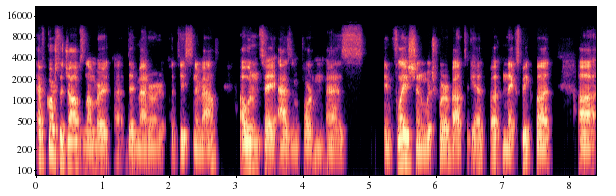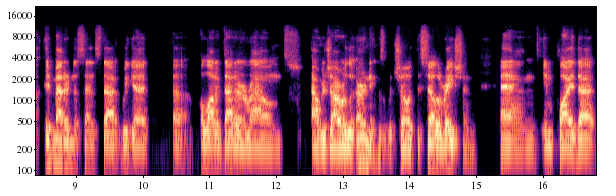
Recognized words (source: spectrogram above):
Of course, the jobs number uh, did matter a decent amount. I wouldn't say as important as inflation, which we're about to get, but next week. But uh, it mattered in the sense that we get uh, a lot of data around average hourly earnings, which show deceleration and imply that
